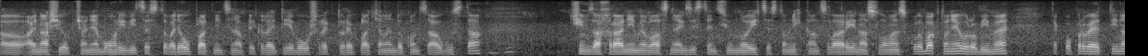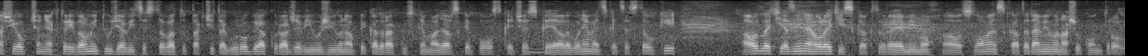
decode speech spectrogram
aj naši občania mohli vycestovať a uplatniť si napríklad aj tie vouchere, ktoré platia len do konca augusta. Uh-huh čím zachránime vlastne existenciu mnohých cestovných kancelárií na Slovensku. Lebo ak to neurobíme, tak poprvé tí naši občania, ktorí veľmi túžia vycestovať, to tak či tak urobia, akurát, že využijú napríklad rakúske, maďarské, polské, české mm. alebo nemecké cestovky a odletia z iného letiska, ktoré je mimo Slovenska, teda mimo našu kontrolu.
